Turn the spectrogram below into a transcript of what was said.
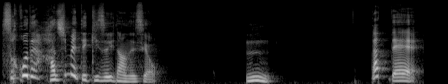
そこで初めて気づいたんですよ。うん。だって、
